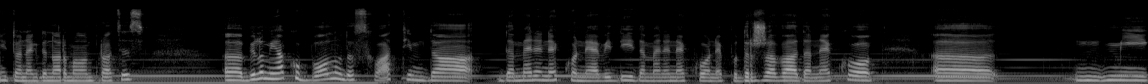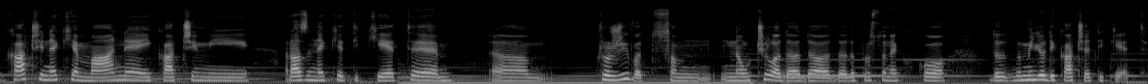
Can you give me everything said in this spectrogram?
I to je negde normalan proces. Uh, bilo mi jako bolno da shvatim da, da mene neko ne vidi, da mene neko ne podržava, da neko uh, mi kači neke mane i kači mi razne neke etikete um, kroz život sam naučila da, da, da, da prosto nekako, da, da mi ljudi kače etikete.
